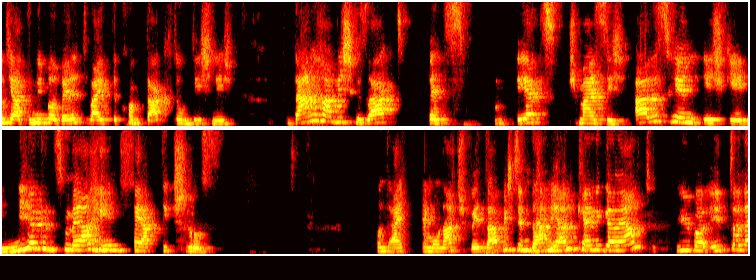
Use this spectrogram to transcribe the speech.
die hatten immer weltweite Kontakte und ich nicht. Dann habe ich gesagt, jetzt, jetzt schmeiße ich alles hin, ich gehe nirgends mehr hin, fertig, Schluss. Und einen Monat später habe ich den Damian kennengelernt über Internet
